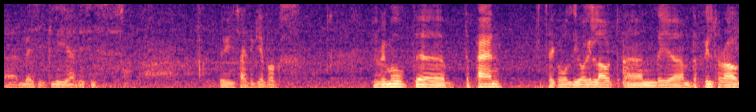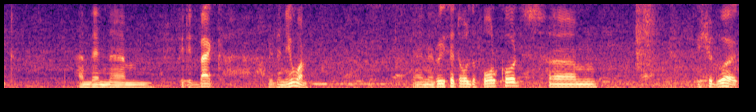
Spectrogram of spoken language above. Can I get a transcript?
uh, basically uh, this is the inside the gearbox. You remove the the pan take all the oil out and the um, the filter out and then um, fit it back with a new one. And reset all the fault codes. Um, it should work.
